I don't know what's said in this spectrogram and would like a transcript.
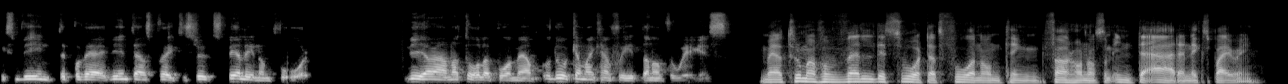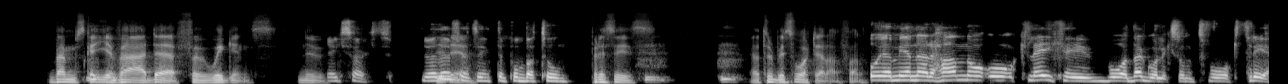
liksom, vi är inte, på väg, vi är inte ens på väg till slutspel inom två år. Vi har annat att hålla på med och då kan man kanske hitta någon för Wiggins. Men jag tror man får väldigt svårt att få någonting för honom som inte är en expiring. Vem ska mm. ge värde för Wiggins nu? Exakt. Det var därför det. jag tänkte på Batum. Precis. Mm. Jag tror det blir svårt i alla fall. Och jag menar, han och, och Clay kan ju båda gå liksom två och tre.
